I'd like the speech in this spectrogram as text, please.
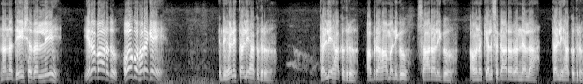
ನನ್ನ ದೇಶದಲ್ಲಿ ಇರಬಾರದು. ಹೋಗು ಹೊರಗೆ. ಎಂದು ಹೇಳಿ ತಳ್ಳಿ ಹಾಕಿದ್ರು. ತಳ್ಳಿ ಹಾಕಿದ್ರು. ಅಬ್ರಹಾಮನಿಗೂ, ಸಾರಳಿಗೂ, ಅವನ ಕೆಲಸಗಾರರನ್ನೆಲ್ಲ ತಳ್ಳಿ ಹಾಕಿದ್ರು.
